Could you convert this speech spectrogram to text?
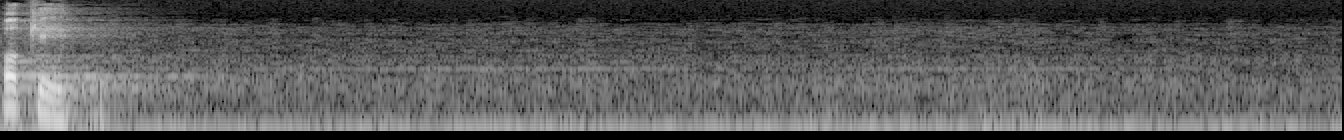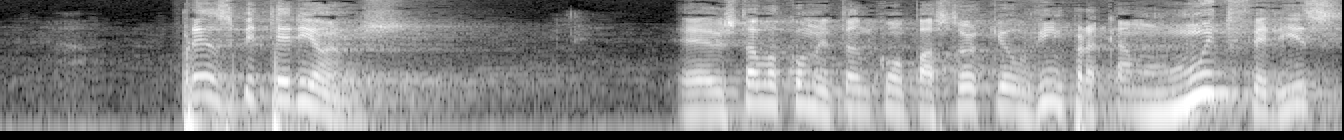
Ok. Presbiterianos. É, eu estava comentando com o pastor que eu vim para cá muito feliz.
